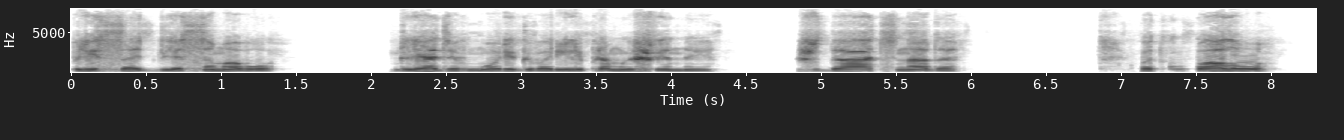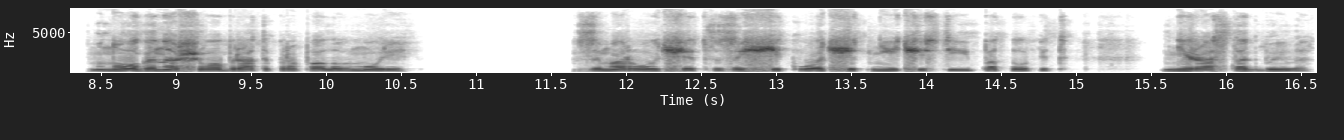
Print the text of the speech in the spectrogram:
плясать для самого. Глядя в море, говорили промышленные: "Ждать надо. Под купалу много нашего брата пропало в море. Заморочит, защекочет нечисти и потопит. Не раз так было".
